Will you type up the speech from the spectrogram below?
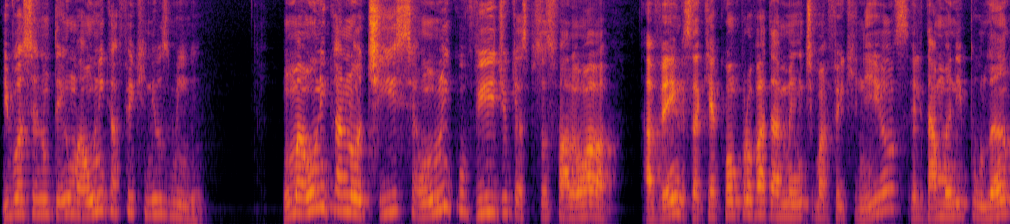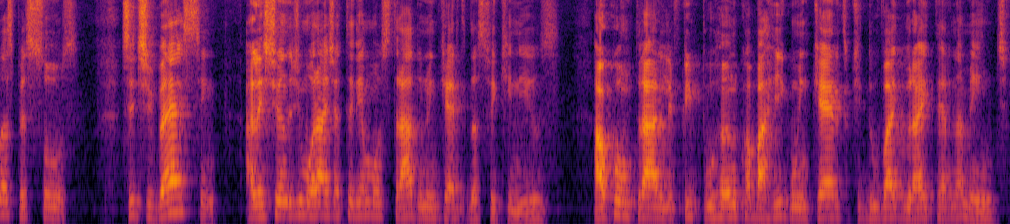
E você não tem uma única fake news minha. Uma única notícia, um único vídeo que as pessoas falam, ó, tá vendo? Isso aqui é comprovadamente uma fake news. Ele tá manipulando as pessoas. Se tivessem, Alexandre de Moraes já teria mostrado no inquérito das fake news. Ao contrário, ele fica empurrando com a barriga um inquérito que vai durar eternamente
